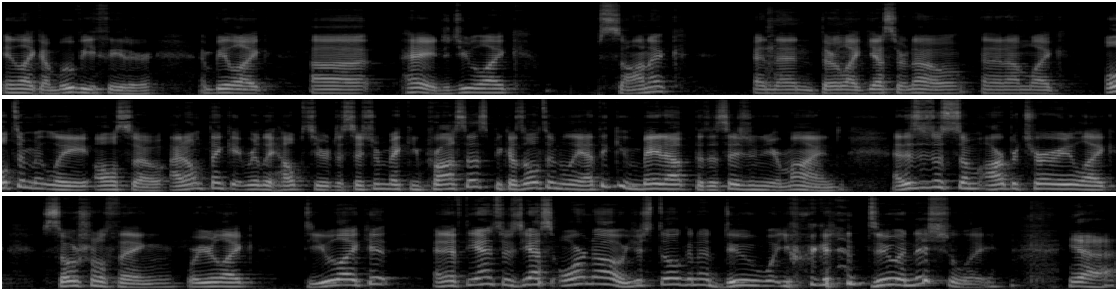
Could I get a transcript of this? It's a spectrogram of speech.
in like a movie theater and be like, uh, "Hey, did you like Sonic?" And then they're like, "Yes or no," and then I'm like, ultimately, also, I don't think it really helps your decision making process because ultimately, I think you've made up the decision in your mind, and this is just some arbitrary like social thing where you're like, "Do you like it?" And if the answer is yes or no, you're still gonna do what you were gonna do initially. yeah,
